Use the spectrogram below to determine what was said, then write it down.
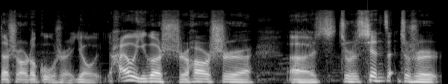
的时候的故事有，还有一个时候是，呃，就是现在就是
